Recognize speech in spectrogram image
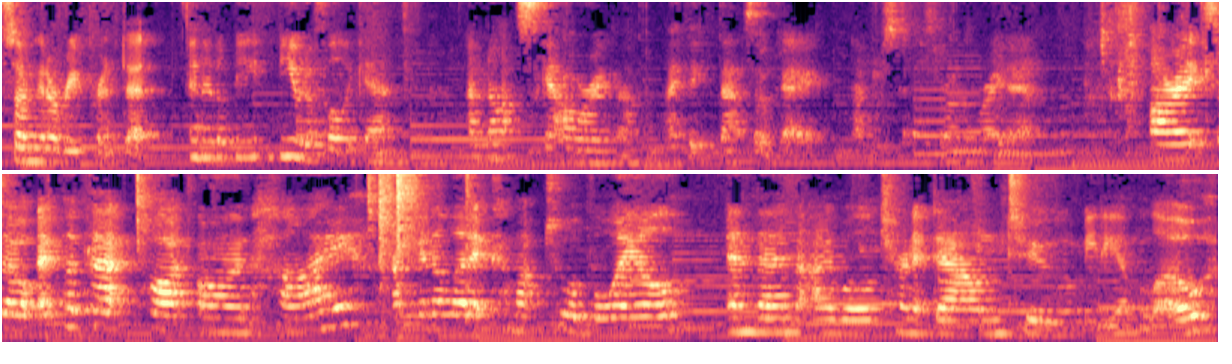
So I'm gonna reprint it, and it'll be beautiful again. I'm not scouring them. I think that's okay. I'm just gonna throw them right in. All right, so I put that pot on high. I'm gonna let it come up to a boil, and then I will turn it down to medium low.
